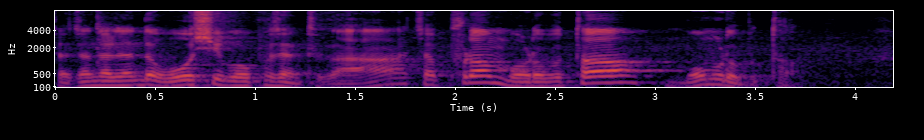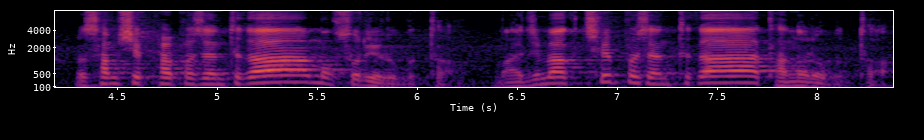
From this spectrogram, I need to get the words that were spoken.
자, 전달된다 55%가 자, from 뭐로부터 몸으로부터 38%가 목소리로부터 마지막 7%가 단어로부터.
